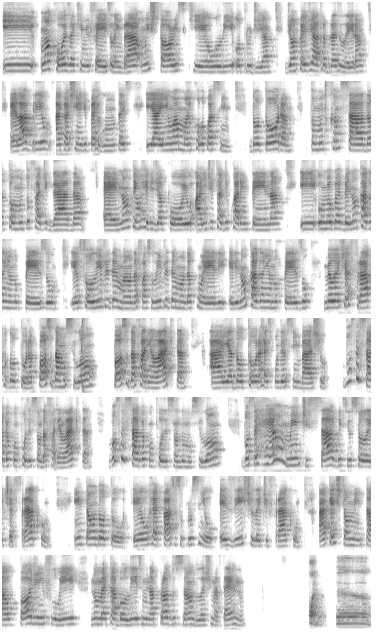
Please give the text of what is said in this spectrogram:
E uma coisa que me fez lembrar um stories que eu li outro dia de uma pediatra brasileira. Ela abriu a caixinha de perguntas e aí uma mãe colocou assim: "Doutora, estou muito cansada, estou muito fadigada, é, não tenho rede de apoio, a gente está de quarentena e o meu bebê não está ganhando peso. Eu sou livre demanda, faço livre demanda com ele, ele não está ganhando peso. Meu leite é fraco, doutora. Posso dar mucilon? Posso dar farinha láctea? Aí a doutora respondeu assim embaixo: Você sabe a composição da farinha láctea? Você sabe a composição do mucilon? Você realmente sabe se o seu leite é fraco? Então, doutor, eu repasso isso para o senhor. Existe leite fraco? A questão mental pode influir no metabolismo e na produção do leite materno? Olha, é...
